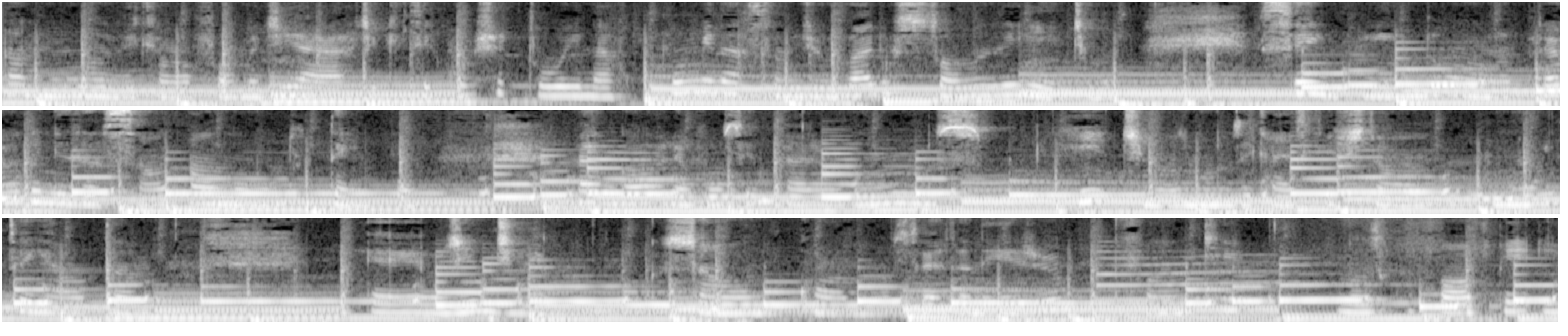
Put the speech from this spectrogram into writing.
a música é uma forma de arte que se constitui na combinação de vários sons e ritmos, seguindo uma pré-organização ao longo do tempo. Agora vou citar alguns ritmos musicais que estão muito em alta é, hoje em dia. São como sertanejo, funk, música pop e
